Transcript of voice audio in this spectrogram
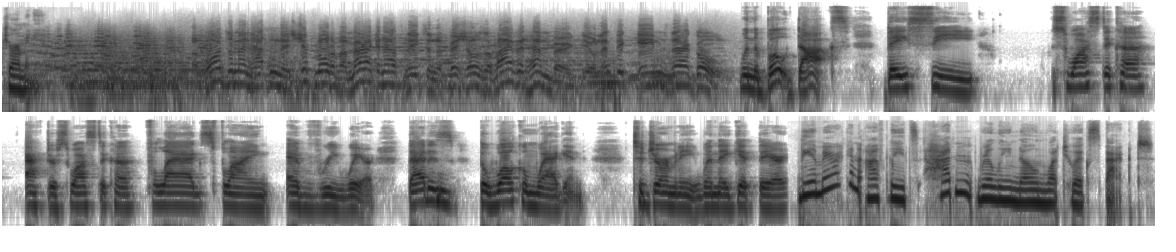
Germany. Aboard the Manhattan, a shipload of American athletes and officials arrive at Hamburg. The Olympic Games, their goal. When the boat docks, they see swastika after swastika, flags flying everywhere. That is the welcome wagon to Germany when they get there. The American athletes hadn't really known what to expect.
